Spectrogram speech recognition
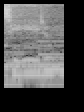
ചേരും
